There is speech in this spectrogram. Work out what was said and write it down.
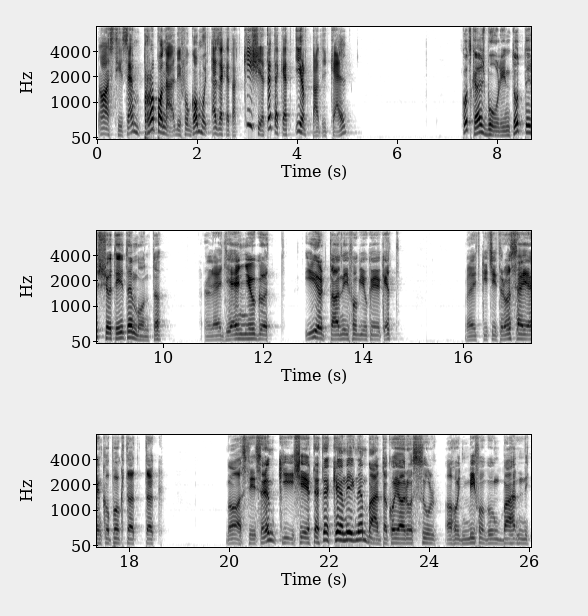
Azt hiszem, proponálni fogom, hogy ezeket a kísérteteket írtani kell. Kockás bólintott, és sötéten mondta. Legyen nyugodt, írtani fogjuk őket. Egy kicsit rossz helyen kopogtattak. Azt hiszem, kísértetekkel még nem bántak olyan rosszul, ahogy mi fogunk bánni.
